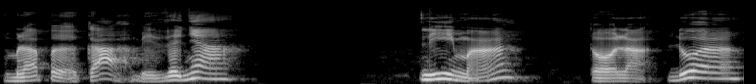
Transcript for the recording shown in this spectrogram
Berapakah bezanya? Lima tolak dua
